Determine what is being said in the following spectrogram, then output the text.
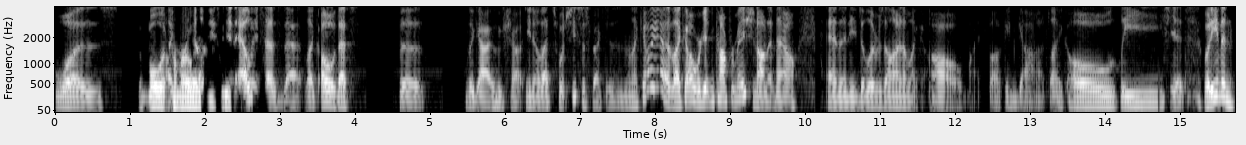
was the bullet like, from earlier Ellie, and Ellie says that like, oh, that's the the guy who shot. You know, that's what she suspected, and like, oh yeah, like, oh, we're getting confirmation on it now. And then he delivers that line. I'm like, oh my fucking god, like, holy shit. But even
